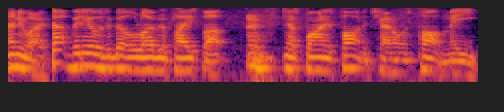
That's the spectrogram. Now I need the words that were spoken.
Anyway, that video was a bit all over the place, but that's fine. It's part of the channel. It's part of me.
